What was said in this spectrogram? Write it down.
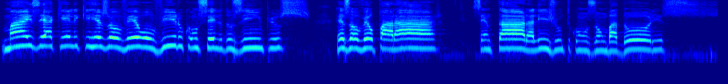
mas é aquele que resolveu ouvir o conselho dos ímpios, resolveu parar, sentar ali junto com os zombadores.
